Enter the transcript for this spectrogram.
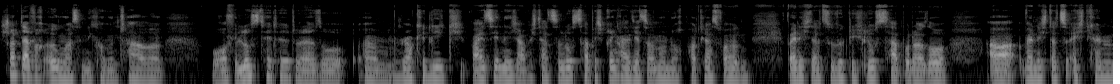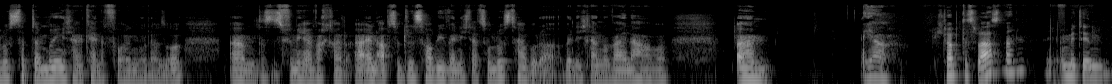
Schreibt einfach irgendwas in die Kommentare worauf ihr Lust hättet oder so. Ähm, Rocket League, weiß ich nicht, ob ich dazu Lust habe. Ich bringe halt jetzt auch nur noch Podcast-Folgen, wenn ich dazu wirklich Lust habe oder so. Aber wenn ich dazu echt keine Lust habe, dann bringe ich halt keine Folgen oder so. Ähm, das ist für mich einfach gerade ein absolutes Hobby, wenn ich dazu Lust habe oder wenn ich Langeweile habe. Ähm, ja, ich glaube, das war's dann mit den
